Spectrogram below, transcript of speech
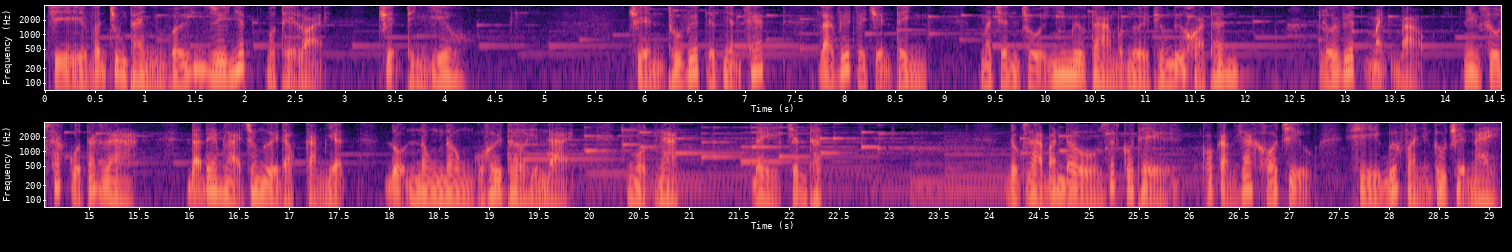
chị vẫn trung thành với duy nhất một thể loại, chuyện tình yêu. Chuyện Thu viết được nhận xét là viết về chuyện tình mà trần trụi như miêu tả một người thiếu nữ khỏa thân lối viết mạnh bạo nhưng sâu sắc của tác giả đã đem lại cho người đọc cảm nhận độ nồng nồng của hơi thở hiện đại, ngột ngạt, đầy chân thật. Độc giả ban đầu rất có thể có cảm giác khó chịu khi bước vào những câu chuyện này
